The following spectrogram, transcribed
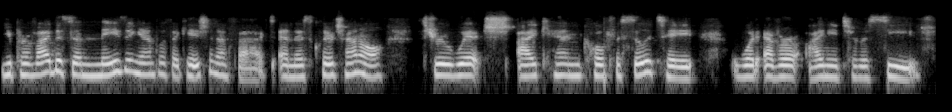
you provide this amazing amplification effect and this clear channel through which I can co-facilitate whatever I need to receive.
